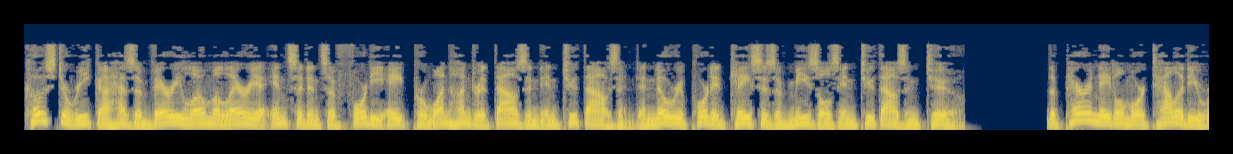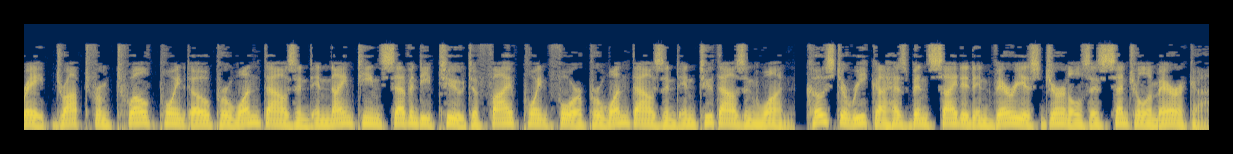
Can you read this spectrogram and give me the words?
Costa Rica has a very low malaria incidence of 48 per 100,000 in 2000 and no reported cases of measles in 2002. The perinatal mortality rate dropped from 12.0 per 1,000 in 1972 to 5.4 per 1,000 in 2001. Costa Rica has been cited in various journals as Central America's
